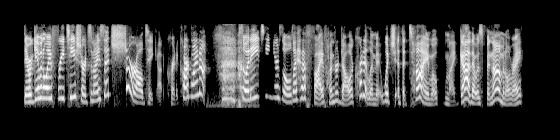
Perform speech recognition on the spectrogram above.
They were giving away free t shirts, and I said, Sure, I'll take out a credit card. Why not? so at 18 years old, I had a $500 credit limit, which at the time, oh my God, that was phenomenal, right?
